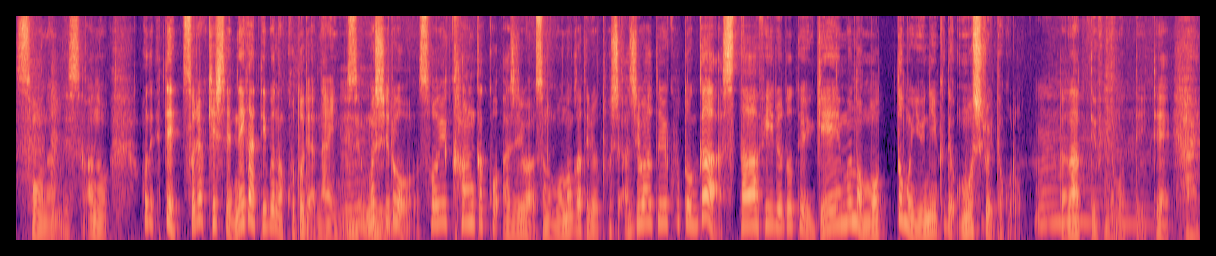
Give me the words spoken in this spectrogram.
そうなんです。あのででそれは決してネガティブなことではないんですよ、むしろそういう感覚を味わうその物語を通して味わうということがスターフィールドというゲームの最もユニークで面白いところだなっていうふうに思っていて、はい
